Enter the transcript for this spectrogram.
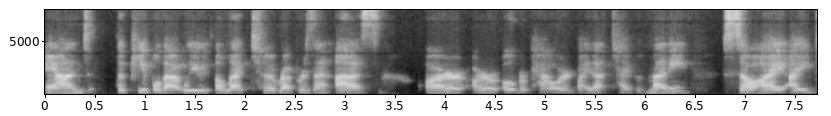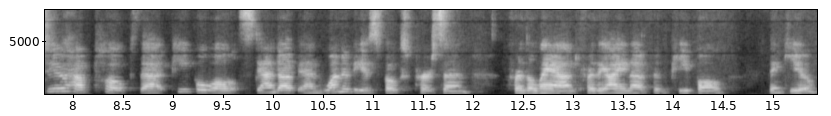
and the people that we elect to represent us are are overpowered by that type of money so I, I do have hope that people will stand up and want to be a spokesperson for the land, for the Aina, for the people. Thank you.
